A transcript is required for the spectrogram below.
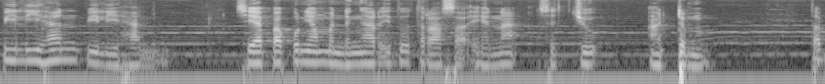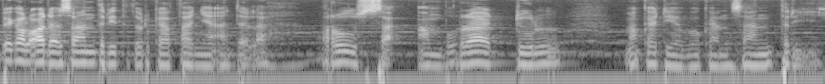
pilihan-pilihan siapa pun yang mendengar itu terasa enak sejuk adem tapi kalau ada santri tutur katanya adalah rusak amburadul maka dia bukan santri.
